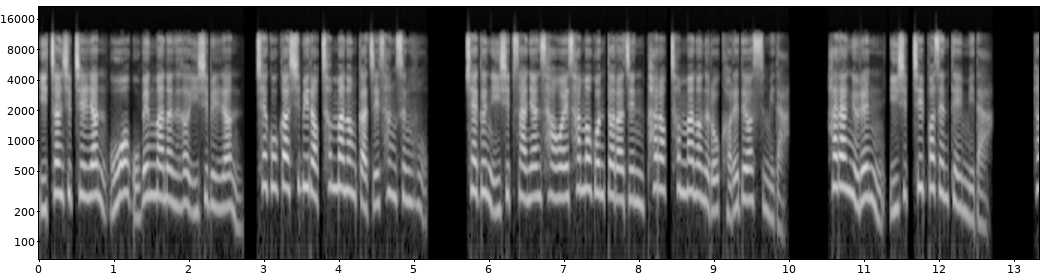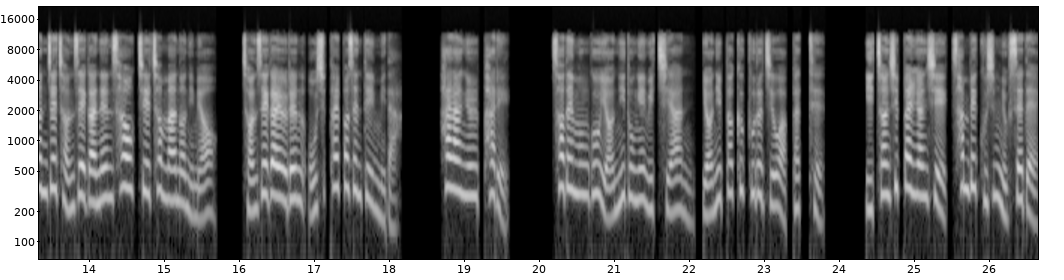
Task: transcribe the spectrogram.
2017년 5억 500만원에서 21년 최고가 11억 1천만원까지 상승 후 최근 24년 4월 3억 원 떨어진 8억 1천만원으로 거래되었습니다. 하락률은 27%입니다. 현재 전세가는 4억 7천만 원이며 전세가율은 58%입니다. 하락률 8위 서대문구 연희동에 위치한 연희파크 푸르지오 아파트 2018년식 396세대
